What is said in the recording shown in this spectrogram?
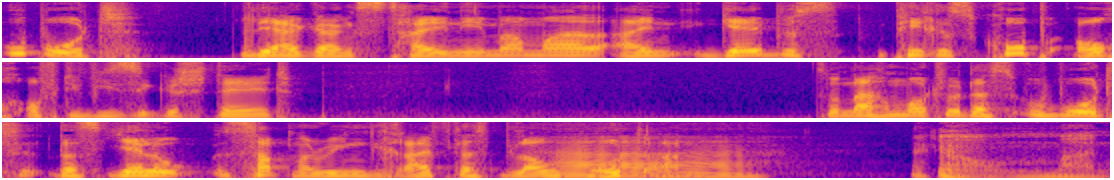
U-Boot-Lehrgangsteilnehmer mal ein gelbes Periskop auch auf die Wiese gestellt. So nach dem Motto, das U-Boot, das Yellow Submarine greift das blaue Boot an. Oh Mann.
